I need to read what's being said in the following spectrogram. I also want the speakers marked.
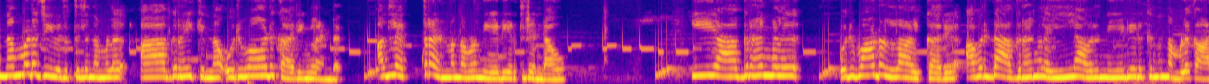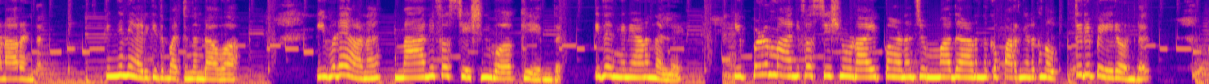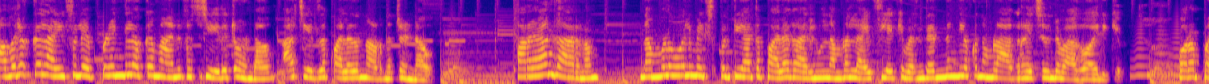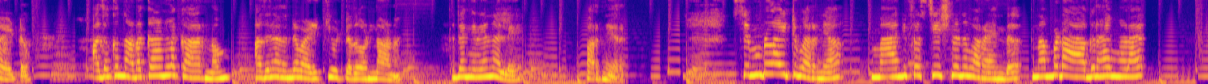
Speaker 1: നമ്മുടെ ജീവിതത്തിൽ നമ്മൾ ആഗ്രഹിക്കുന്ന ഒരുപാട് കാര്യങ്ങളുണ്ട്. അതിൽ എത്ര എണ്ണം നമ്മൾ നേടിയെടുത്തിട്ടുണ്ടാവും? ഈ ആഗ്രഹങ്ങൾ ഒരുപാടുള്ള ആൾക്കാര് അവരുടെ ആഗ്രഹങ്ങൾ എല്ലാവരും നേടിയെടുക്കുന്നത് നമ്മൾ കാണാറുണ്ട്. എങ്ങനെയായിരിക്കും ഇത് പറ്റുന്നുണ്ടാവുക. ഇവിടെയാണ് മാനിഫെസ്റ്റേഷൻ വർക്ക് ചെയ്യുന്നത്. ഇതെങ്ങനെയാണെന്നല്ലേ? ഇപ്പോഴും മാനിഫെസ്റ്റേഷൻ ഉടായ്പാണ് ചുമ്മാതാണെന്നൊക്കെ പറഞ്ഞെടുക്കുന്ന ഒത്തിരി പേരുണ്ട്. അവരൊക്കെ ലൈഫിൽ എപ്പോഴെങ്കിലും ഒക്കെ മാനിഫെസ്റ്റ് ചെയ്തിട്ടുണ്ടാവും. ആ ചെയ്തത് പലതും നടന്നിട്ടുണ്ടാവും. പറയാൻ കാരണം നമ്മൾ പോലും എക്സ്പെക്ട് ചെയ്യാത്ത പല കാര്യങ്ങളും നമ്മുടെ ലൈഫിലേക്ക് വരുന്നത് എന്തെങ്കിലുമൊക്കെ നമ്മൾ ആഗ്രഹിച്ചതിന്റെ ഭാഗമായിരിക്കും. ഉറപ്പായിട്ടും. അതൊക്കെ നടക്കാനുള്ള കാരണം അതിനതിന്റെ വഴിക്ക് വിട്ടത് കൊണ്ടാണ്. ഇതെങ്ങനെയാന്നല്ലേ പറഞ്ഞുതരാം സിമ്പിളായിട്ട് പറഞ്ഞ മാനിഫെസ്റ്റേഷൻ എന്ന് പറയുന്നത് നമ്മുടെ ആഗ്രഹങ്ങളെ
